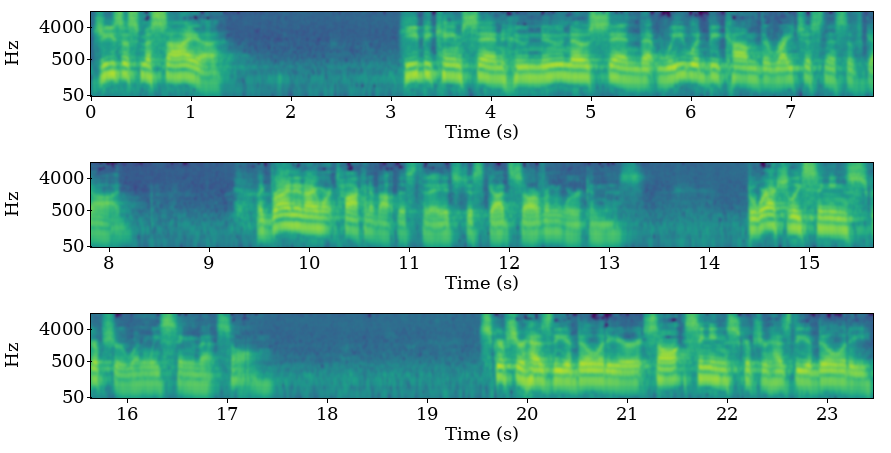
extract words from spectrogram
Jesus Messiah he became sin who knew no sin, that we would become the righteousness of God. Like Brian and I weren't talking about this today, it's just God's sovereign work in this. But we're actually singing Scripture when we sing that song. Scripture has the ability, or song, singing Scripture has the ability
